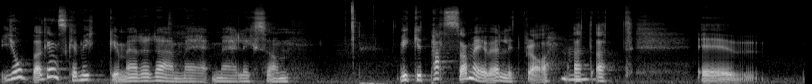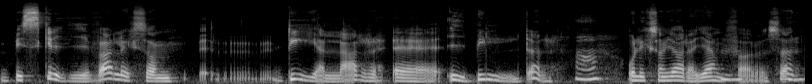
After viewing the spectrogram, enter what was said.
jobbar ganska mycket med det där med, med liksom, vilket passar mig väldigt bra. Att, att eh, beskriva liksom eh, delar eh, i bilder. Ja. Och liksom göra jämförelser.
